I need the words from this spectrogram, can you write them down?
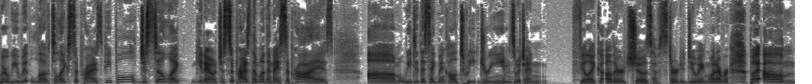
where we would love to like surprise people, just to like you know, just surprise them with a nice surprise. Um, we did this segment called Tweet Dreams, which I feel like other shows have started doing whatever but um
